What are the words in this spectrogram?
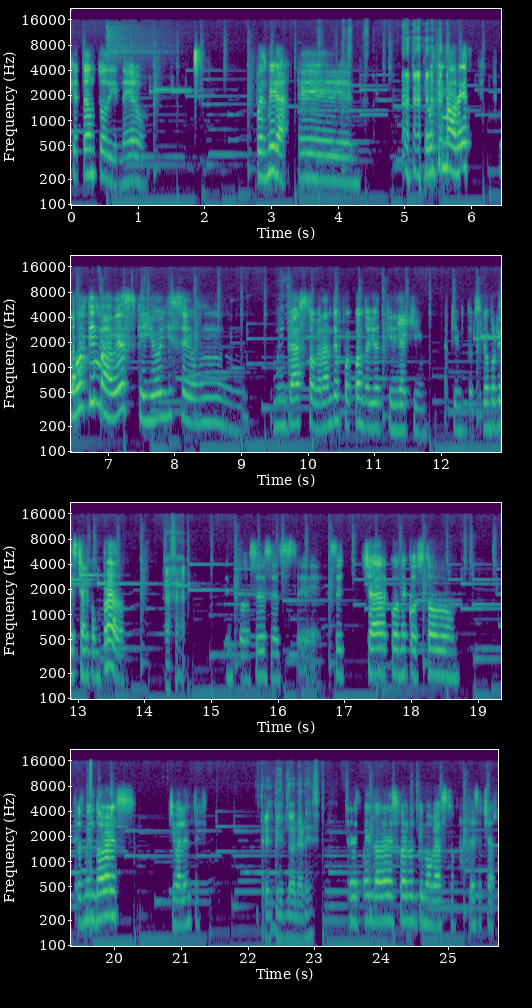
¿Qué tanto dinero? Pues mira, eh, la última vez, la última vez que yo hice un, gasto grande fue cuando yo adquirí aquí, aquí en porque es char comprado. Ajá. Entonces, este, ese charco me costó 3 mil dólares equivalente. 3 mil dólares. 3 mil dólares fue el último gasto de ese charco.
